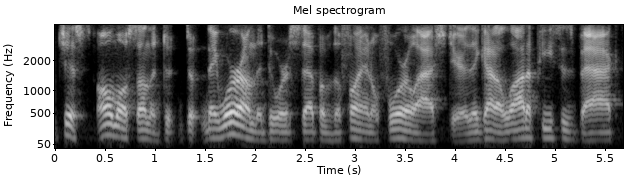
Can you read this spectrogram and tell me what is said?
just almost on the, they were on the doorstep of the Final Four last year. They got a lot of pieces back.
